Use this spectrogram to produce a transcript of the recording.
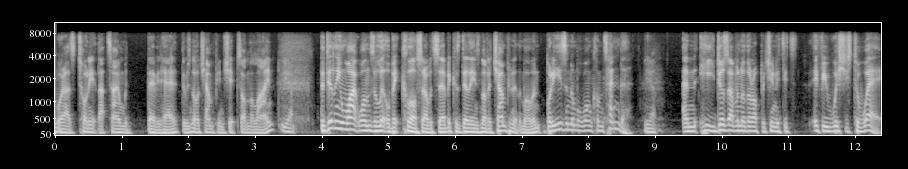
Whereas Tony at that time with David Haye, there was no championships on the line. Yeah. The Dillian Whyte one's a little bit closer, I would say, because Dillian's not a champion at the moment, but he is a number one contender yeah. and he does have another opportunity to, if he wishes to wait.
